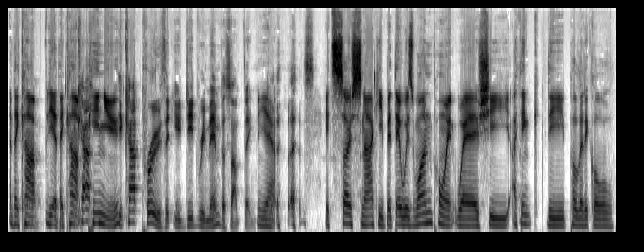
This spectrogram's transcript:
and they can't, yeah, they can't, can't pin you. You can't prove that you did remember something. Yeah. That's- It's so snarky. But there was one point where she, I think the political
